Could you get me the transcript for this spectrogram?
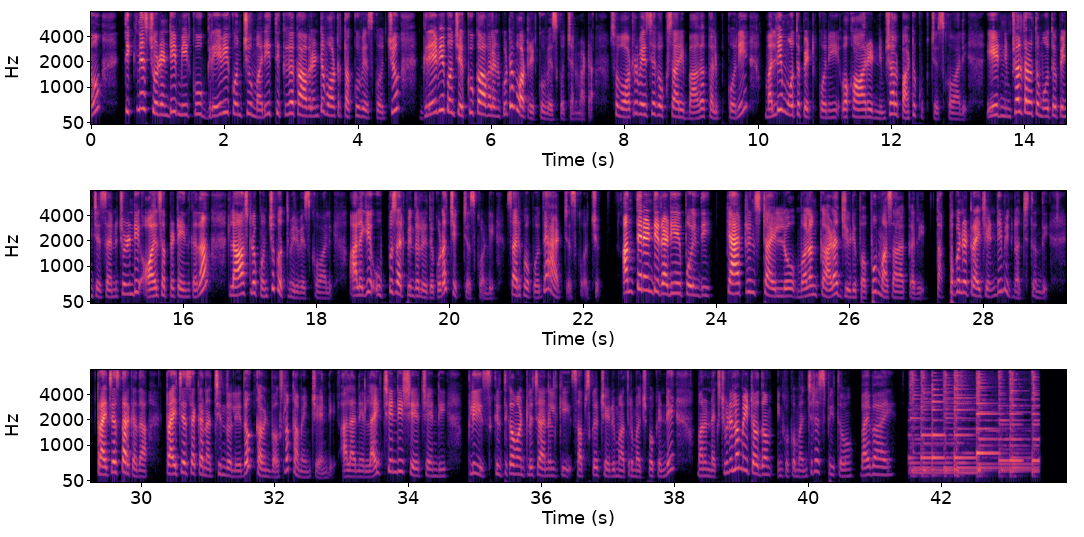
థిక్నెస్ చూడండి మీకు గ్రేవీ కొంచెం మరీ థిక్గా కావాలంటే వాటర్ తక్కువ వేసుకోవచ్చు. గ్రేవీ కొంచెం ఎక్కువ కావాలనుకుంటే వాటర్ ఎక్కువ వేసుకోవచ్చు అనమాట సో వాటర్ వేసాక ఒకసారి బాగా కలుపుకొని మళ్ళీ మూత పెట్టుకొని ఒక ఆరేడు నిమిషాల పాటు కుక్ చేసుకోవాలి. ఏడు నిమిషాల తర్వాత మూత పెంచేసాను. చూడండి ఆయిల్ సపరేట్ అయింది కదా లాస్ట్లో కొంచెం కొత్తిమీర వేసుకోవాలి. అలాగే ఉప్పు సరిపోయిందో లేదో కూడా చెక్ చేసుకోండి. సరిపోతే యాడ్ చేసుకోవచ్చు. అంతేనండి రెడీ అయిపోయింది. క్యాటరిన్ స్టైల్లో మొలంకాడ జీడిపప్పు మసాలా కర్రీ. తప్పకుండా ట్రై చేయండి మీకు నచ్చుతుంది. ట్రై చేస్తారు కదా? ట్రై చేశాక నచ్చిందో లేదో కమెంట్ బాక్స్లో కమెంట్ చేయండి. అలానే లైక్ చేయండి షేర్ చేయండి. ప్లీజ్ కృతిక వంటలు ఛానల్కి సబ్స్క్రైబ్ చేయడం మాత్రం మర్చిపోకండి. మనం నెక్స్ట్ వీడియోలో మీట్ అవుదాం. ఇంకొక మంచి రెసిపీతో. Bye bye.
